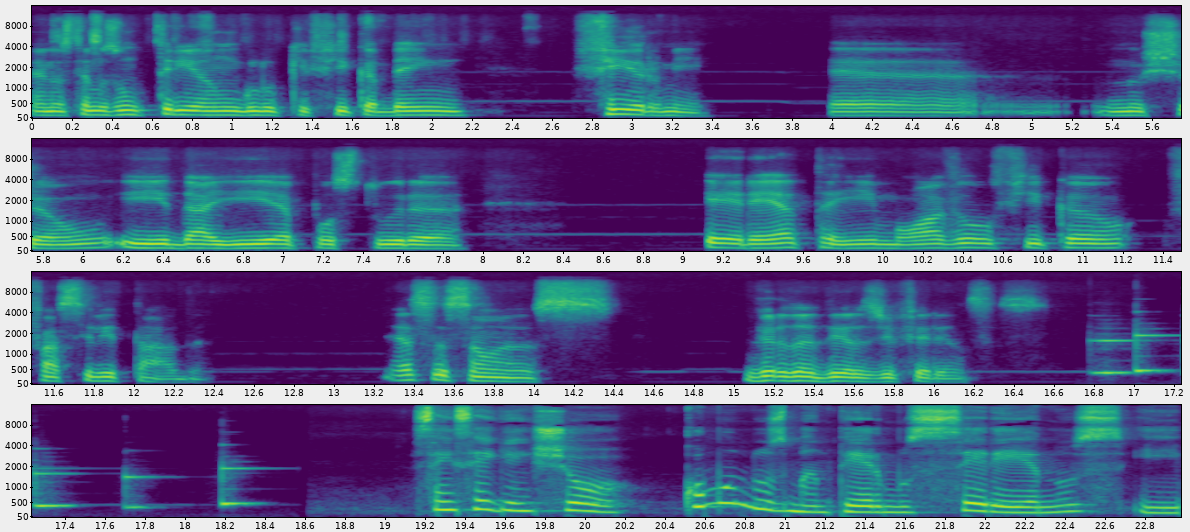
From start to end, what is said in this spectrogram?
Aí nós temos um triângulo que fica bem firme é, no chão, e daí a postura ereta e imóvel fica facilitada. Essas são as verdadeiras diferenças. Sensei Gensho, como nos mantermos serenos e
